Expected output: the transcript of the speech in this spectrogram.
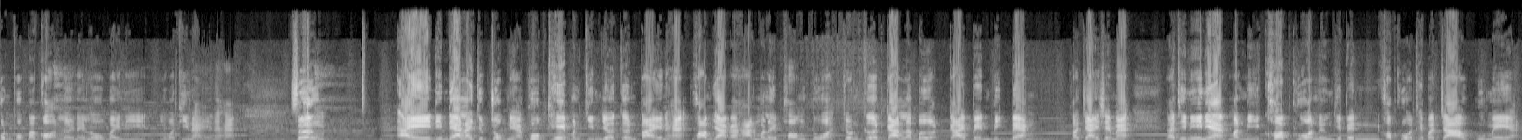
ค้นพบมาก่อนเลยในโลกใบนี้หรือว่าที่ไหนนะฮะซึ่งไอ้ดินแดนไร้จุดจบเนี่ยพวกเทพมันกินเยอะเกินไปนะฮะความอยากอาหารมาเลยพองตัว จนเกิดการระเบิดกลายเป็นบิ๊กแบงเข้าใจใช่ไหมและทีนี้เนี่ยมันมีครอบครัวหนึ่งที่เป็นครอบครัวเทพเจ้ากรูเม่อะ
